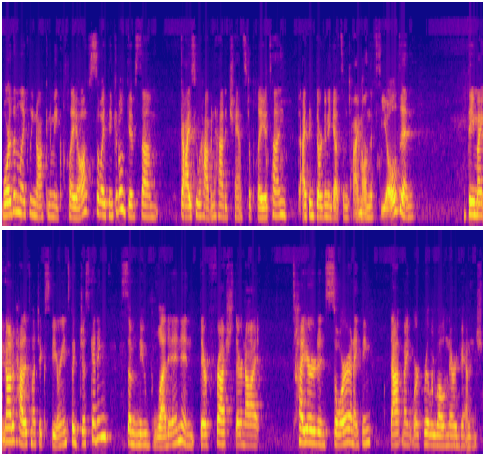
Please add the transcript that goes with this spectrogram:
more than likely not going to make playoffs. So I think it'll give some guys who haven't had a chance to play a ton, I think they're going to get some time on the field and they might not have had as much experience, but just getting some new blood in and they're fresh, they're not tired and sore. And I think that might work really well in their advantage.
